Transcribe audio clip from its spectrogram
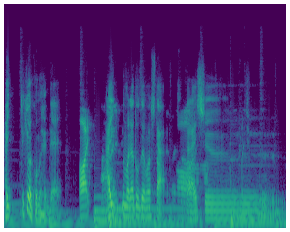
はい。じゃあ今日はこの辺で。はい。はい。どうもありがとうございました。ありがとうございましたまた来週。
